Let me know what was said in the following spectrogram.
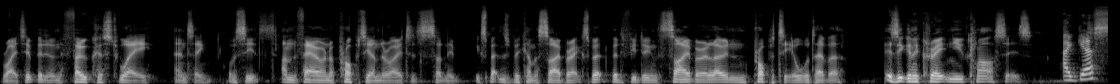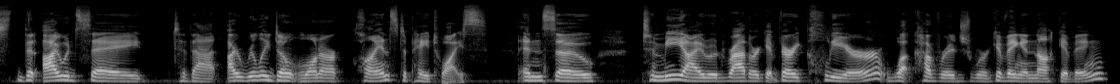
write it, but in a focused way and saying obviously it's unfair on a property underwriter to suddenly expect them to become a cyber expert, but if you're doing the cyber alone property or whatever, is it going to create new classes? I guess that I would say to that, I really don't want our clients to pay twice. And so to me, I would rather get very clear what coverage we're giving and not giving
